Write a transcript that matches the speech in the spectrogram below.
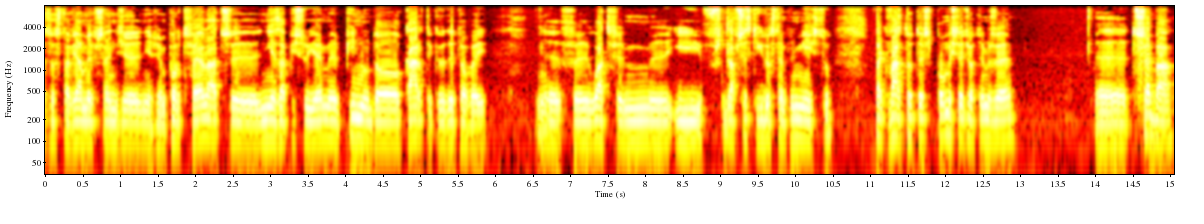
zostawiamy wszędzie, nie wiem, portfela, czy nie zapisujemy pinu do karty kredytowej w łatwym y, i dla wszystkich dostępnym miejscu, tak warto też pomyśleć o tym, że trzeba,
